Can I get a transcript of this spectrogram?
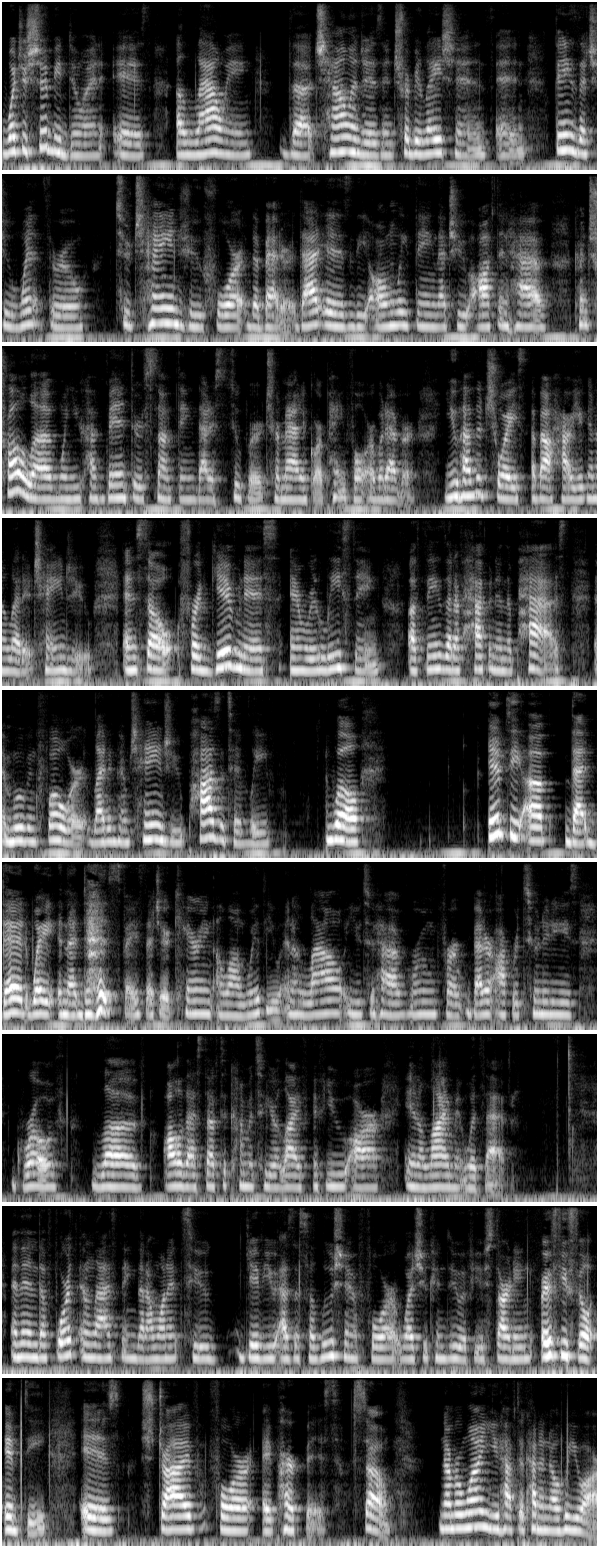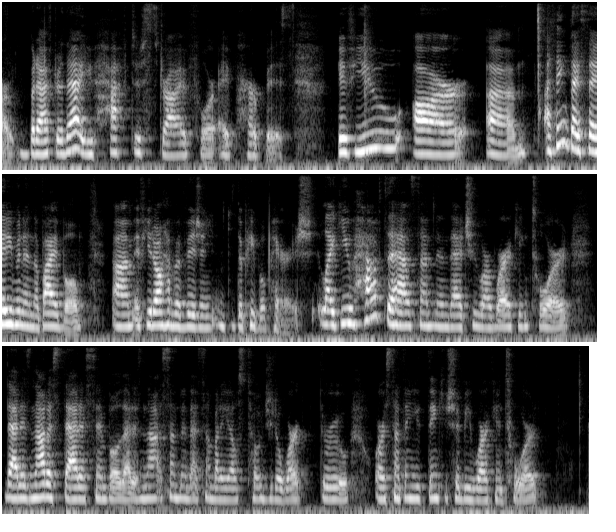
what you should be doing is allowing the challenges and tribulations and things that you went through to change you for the better. That is the only thing that you often have control of when you have been through something that is super traumatic or painful or whatever. You have the choice about how you're going to let it change you. And so, forgiveness and releasing of things that have happened in the past and moving forward, letting them change you positively will empty up that dead weight and that dead space that you're carrying along with you and allow you to have room for better opportunities, growth, love, all of that stuff to come into your life if you are in alignment with that. And then the fourth and last thing that I wanted to give you as a solution for what you can do if you're starting or if you feel empty is strive for a purpose. So, number one, you have to kind of know who you are. But after that, you have to strive for a purpose. If you are, um, I think they say even in the Bible, um, if you don't have a vision, the people perish. Like you have to have something that you are working toward that is not a status symbol, that is not something that somebody else told you to work through or something you think you should be working toward.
